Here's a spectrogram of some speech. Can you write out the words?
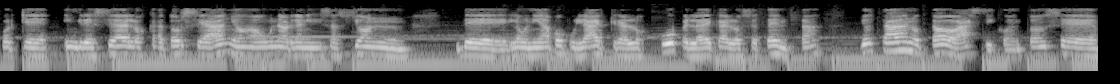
porque ingresé a los 14 años a una organización de la Unidad Popular, que eran los CUP en la década de los 70. Yo estaba en octavo básico, entonces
